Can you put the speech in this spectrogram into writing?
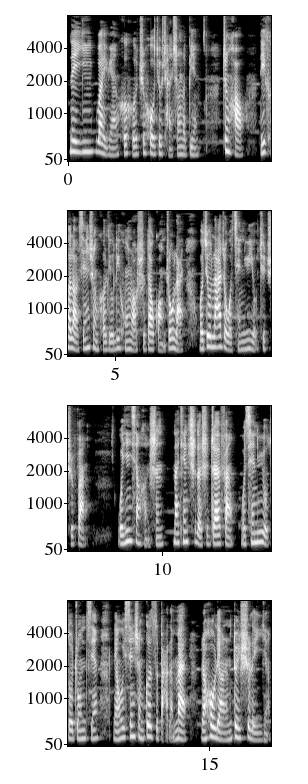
内因外缘和合之后就产生了病。正好。李可老先生和刘丽红老师到广州来，我就拉着我前女友去吃饭。我印象很深，那天吃的是斋饭，我前女友坐中间，两位先生各自把了脉，然后两人对视了一眼，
